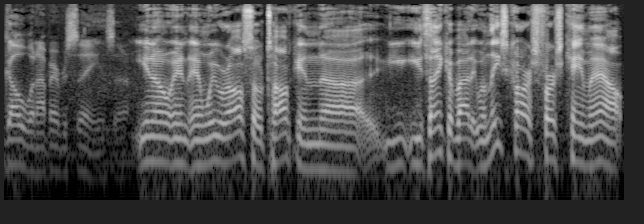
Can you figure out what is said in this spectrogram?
gold one I've ever seen. So you know, and, and we were also talking. Uh, you, you think about it when these cars first came out.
